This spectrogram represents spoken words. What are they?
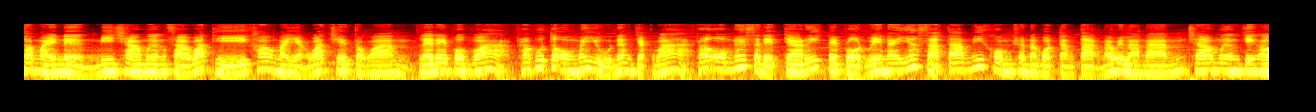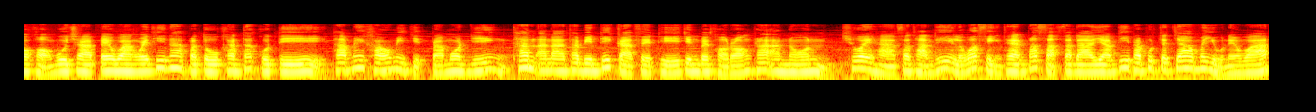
สมัยหนึ่ง มีชาวเมืองสาวัตถีเข้ามาอย่างวัดเชตวัน และได้พบว่าพระพุทธองค์ไม่อยู่เนื่องจากว่า พระองค์ได้เสด็จจาริกไปโปรดเวนยสตว์ตามนิคมชนบทต่างๆ ณเวลานั้น ชาวเมืองจึงเอาของบูชาไปวางไว้ที่หน้าประตูคันธกุตีทำให้เขามีจิตประโมทยิ่ง ท่านอนาถบินที่กาเศรษฐีจึงไปขอร้องพระอานนท์ช่วยหาสถานที่หรือว่าสิ่งแทนพระสัสดายามที่พระพุทธเจ้าไม่อยู่ในวัด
